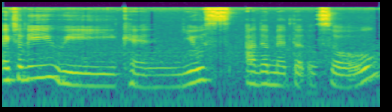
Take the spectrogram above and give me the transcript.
actually we can use other method also.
